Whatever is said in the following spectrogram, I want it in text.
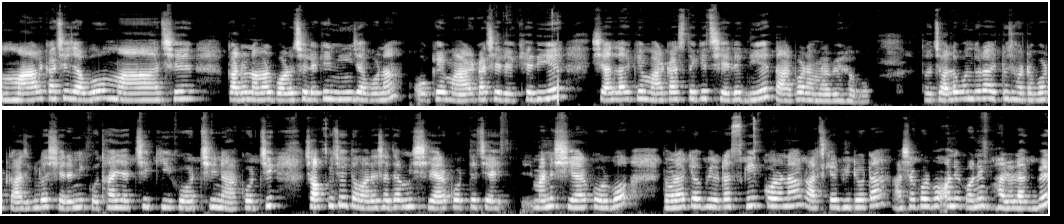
মার কাছে যাব। মা আছে কারণ আমার বড় ছেলেকে নিয়ে যাব না। ওকে মার কাছে রেখে দিয়ে শিয়ালদাকে মার কাছ থেকে ছেড়ে দিয়ে তারপর আমরা বের হব। তো চলো বন্ধুরা একটু ঝটাপট কাজগুলো সেরে নিই। কোথায় যাচ্ছি কি করছি না করছি সব কিছুই তোমাদের সাথে আমি শেয়ার করতে চাই মানে শেয়ার করব। তোমরা কেউ ভিডিওটা স্কিপ করো না। আজকের ভিডিওটা আশা করব অনেক অনেক ভালো লাগবে।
